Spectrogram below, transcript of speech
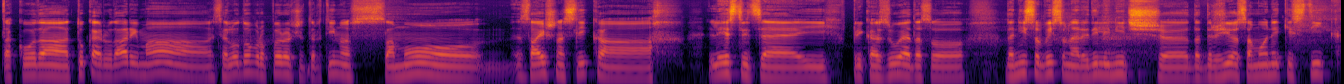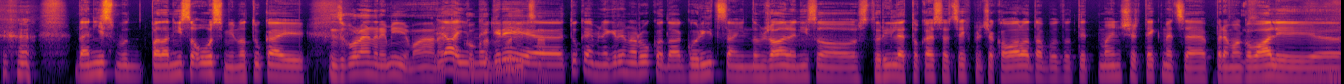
Tako da tukaj rudar ima zelo dobro prvo četrtino, samo zdajšnja slika lestvice jih prikazuje, da, so, da niso v bistvu naredili nič, da držijo samo neki stik, da nismo, pa da niso osmi. No, tukaj, In zgolj en remi imajo. Ne? ja, ne gre, Gorica. tukaj jim ne gre na roko, da Gorica in Domžale niso storile to, kar se je od vseh pričakovalo, da bodo te manjše tekmece premagovali. eh,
